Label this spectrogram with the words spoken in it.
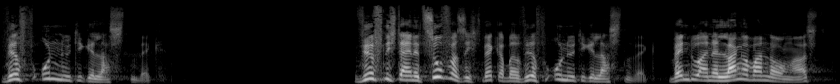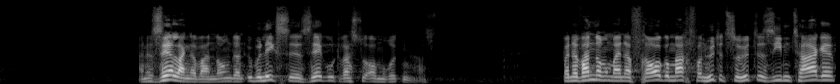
Wirf unnötige Lasten weg. Wirf nicht deine Zuversicht weg, aber wirf unnötige Lasten weg. Wenn du eine lange Wanderung hast, eine sehr lange Wanderung, dann überlegst du dir sehr gut, was du auf dem Rücken hast. Bei einer Wanderung meiner Frau gemacht, von Hütte zu Hütte, sieben Tage.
